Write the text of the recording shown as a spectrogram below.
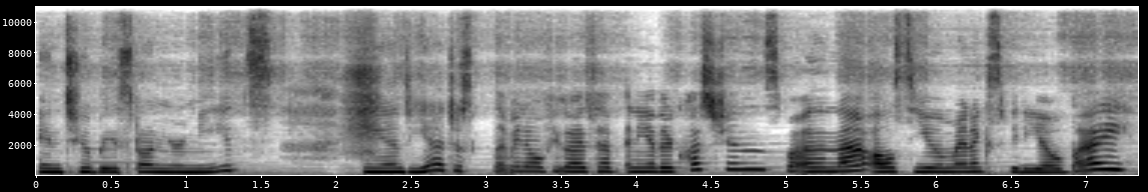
into based on your needs. And yeah, just let me know if you guys have any other questions. But other than that, I'll see you in my next video. Bye!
